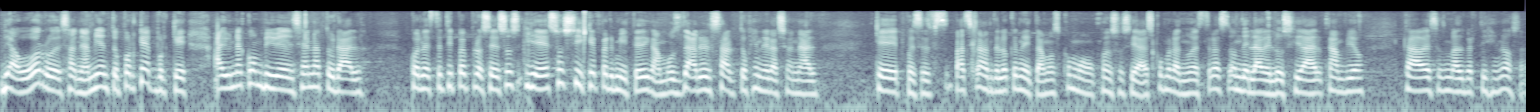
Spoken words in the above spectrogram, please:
de ahorro, de saneamiento. ¿Por qué? Porque hay una convivencia natural con este tipo de procesos y eso sí que permite, digamos, dar el salto generacional que pues es básicamente lo que necesitamos como con sociedades como las nuestras, donde la velocidad del cambio cada vez es más vertiginosa.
